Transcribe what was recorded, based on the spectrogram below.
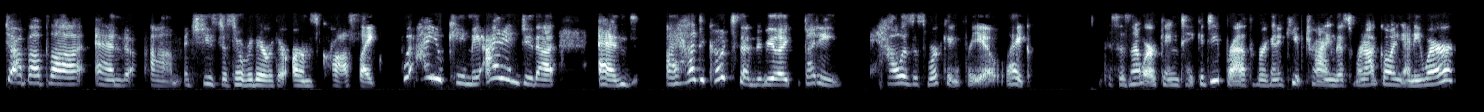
blah blah blah and um and she's just over there with her arms crossed like, what are you kidding me? I didn't do that. And I had to coach them to be like, buddy, how is this working for you? Like this isn't working. Take a deep breath. We're going to keep trying this. We're not going anywhere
